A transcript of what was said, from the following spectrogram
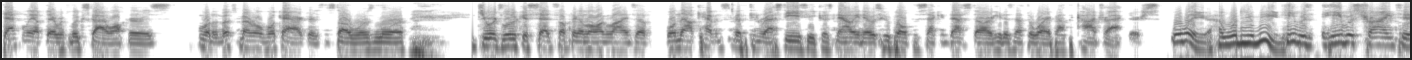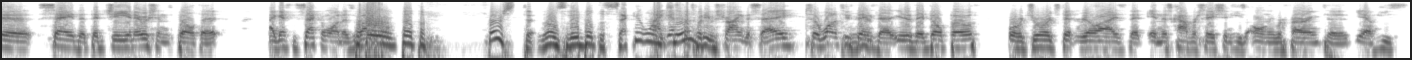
definitely up there with Luke Skywalker is one of the most memorable characters in Star Wars lore. George Lucas said something along the lines of, "Well, now Kevin Smith can rest easy because now he knows who built the second Death Star. He doesn't have to worry about the contractors." Well, wait. How, what do you mean? He was he was trying to say that the Geonosians built it. I guess the second one as well. built the first. Oh, so they built the second one I guess too. that's what he was trying to say. So one of two Weird. things there: either they built both, or George didn't realize that in this conversation he's only referring to you know he's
